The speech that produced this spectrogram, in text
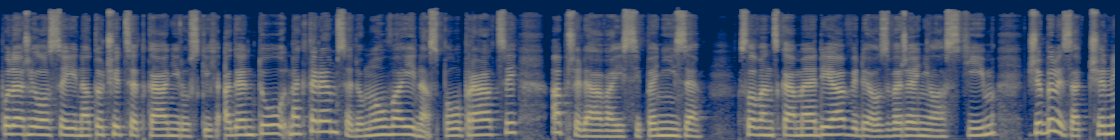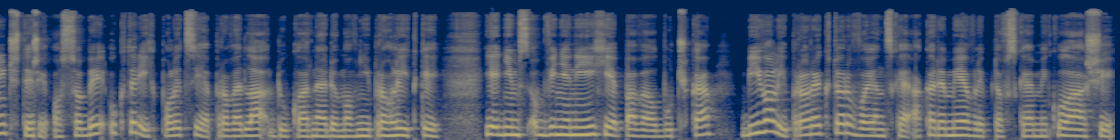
Podařilo se jí natočit setkání ruských agentů, na kterém se domlouvají na spolupráci a předávají si peníze. Slovenská média video zveřejnila s tím, že byly zatčeny čtyři osoby, u kterých policie provedla důkladné domovní prohlídky. Jedním z obviněných je Pavel Bučka, bývalý prorektor Vojenské akademie v Liptovském Mikuláši.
